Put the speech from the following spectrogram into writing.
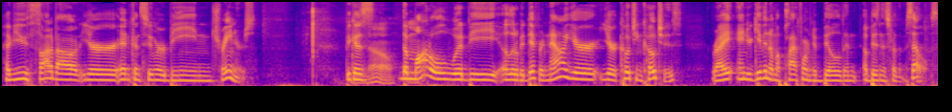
Have you thought about your end consumer being trainers? Because No. the model would be a little bit different. Now you're you're coaching coaches, right? And you're giving them a platform to build an, a business for themselves.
